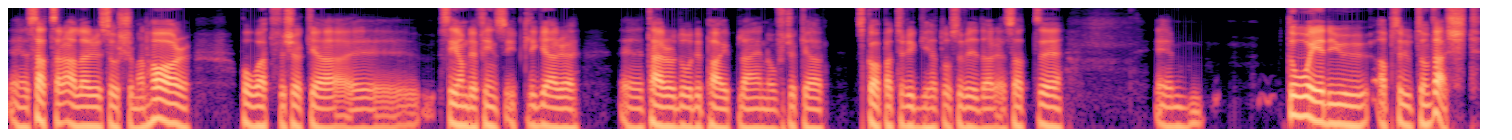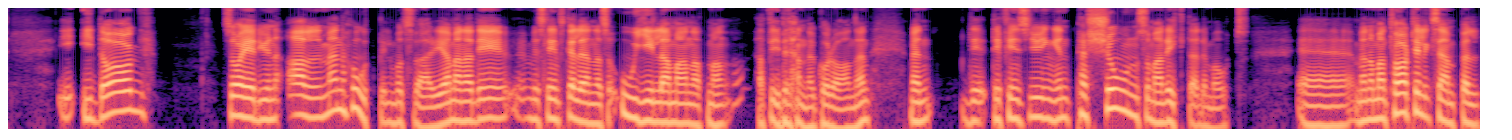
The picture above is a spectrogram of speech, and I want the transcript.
eh, satsar alla resurser man har på att försöka eh, se om det finns ytterligare eh, terrordåd i pipeline och försöka skapa trygghet och så vidare. Så att eh, eh, då är det ju absolut som värst. I, idag så är det ju en allmän hotbild mot Sverige. Jag menar, det är muslimska länder så ogillar man att, man att vi bränner Koranen. Men det, det finns ju ingen person som man riktar det mot. Eh, men om man tar till exempel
